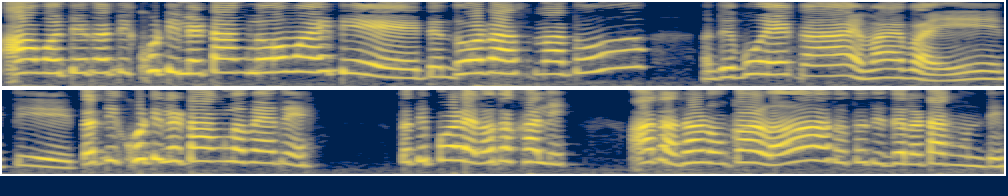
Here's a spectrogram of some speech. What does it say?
आव ते ती ते खुटीला टांगलो हो माहिती ते दोडास ना तो. ते बोये काय माय बाई ते तर ती खुटीला टांगलो मी ते. तर ती पडेल होता खाली. आता झाडून काढलं तर ती त्याला टांगून ते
